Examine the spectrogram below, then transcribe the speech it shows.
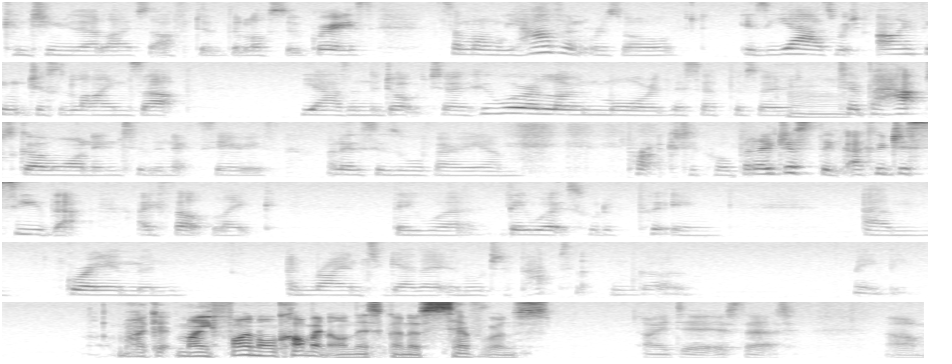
continue their lives after the loss of Grace. Someone we haven't resolved is Yaz, which I think just lines up Yaz and the Doctor, who were alone more in this episode, to perhaps go on into the next series. I know this is all very um practical, but I just think I could just see that. I felt like they were they were sort of putting um, Graham and, and Ryan together in order to perhaps let them go. Maybe. my my final comment on this kind of severance idea is that um,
